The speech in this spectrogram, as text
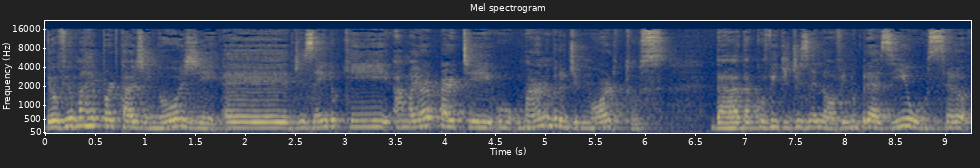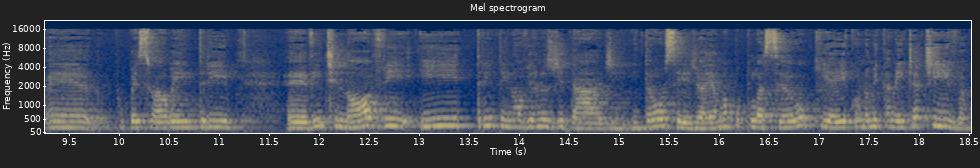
Eu vi uma reportagem hoje é, dizendo que a maior parte, o maior número de mortos da, da Covid-19 no Brasil são é, o pessoal entre é, 29 e 39 anos de idade. Então, ou seja, é uma população que é economicamente ativa.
